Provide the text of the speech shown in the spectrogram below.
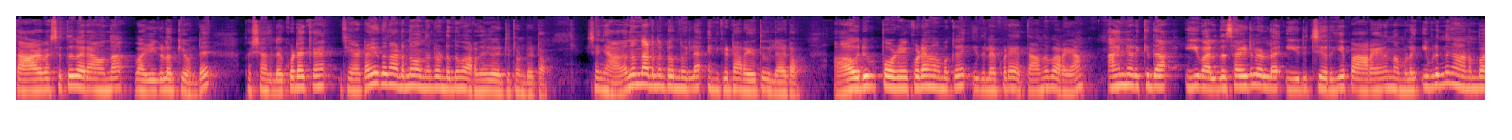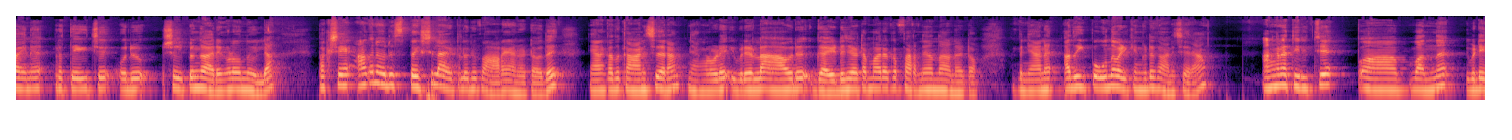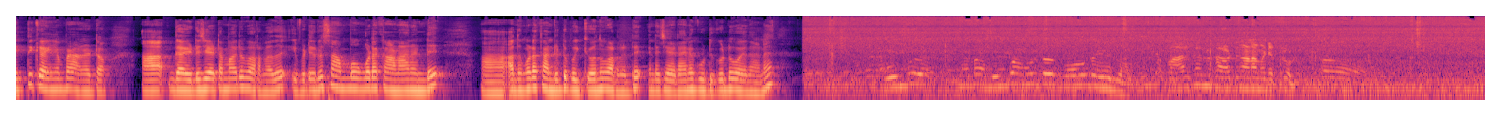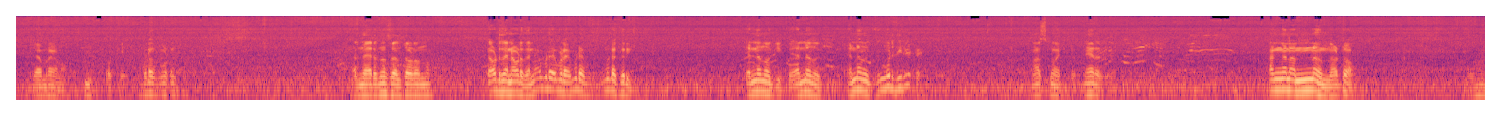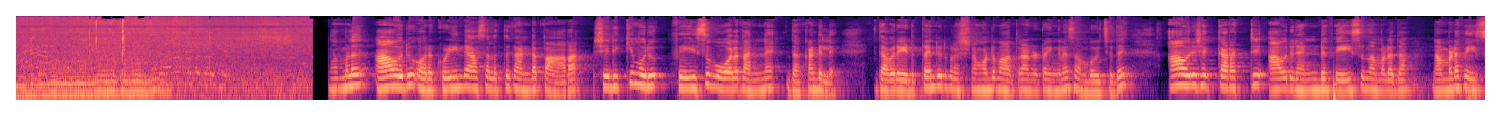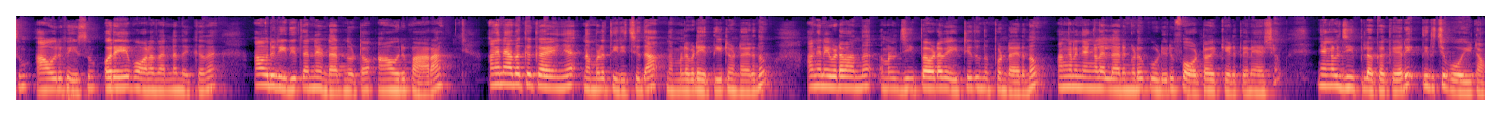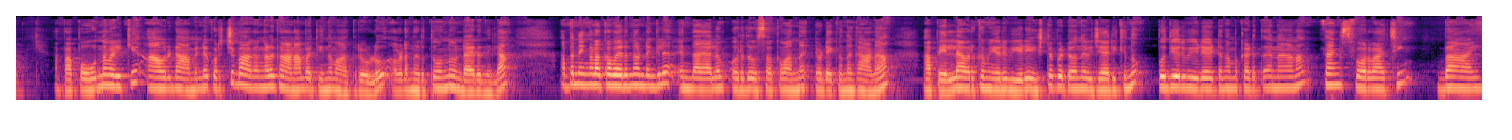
താഴ്വശത്ത് വരാവുന്ന വഴികളൊക്കെ ഉണ്ട്. പക്ഷെ അതിലെ കൂടെയൊക്കെ ചേട്ടായിയൊക്കെ നടന്നു വന്നിട്ടുണ്ടെന്ന് പറഞ്ഞ് കേട്ടിട്ടുണ്ട് കേട്ടോ. പക്ഷെ ഞാനൊന്നും നടന്നിട്ടൊന്നുമില്ല. എനിക്കിട്ട് അറിയത്തുമില്ല കേട്ടോ. ആ ഒരു പുഴയിൽ കൂടെ നമുക്ക് ഇതിലെ കൂടെ എത്താമെന്ന് പറയാം. അതിന്റെ ഇടയ്ക്ക് ഇതാ ഈ വലത് സൈഡിലുള്ള ഈ ഒരു ചെറിയ പാറയെ നമ്മൾ ഇവിടുന്ന് കാണുമ്പോൾ അതിന് പ്രത്യേകിച്ച് ഒരു ഷേപ്പും കാര്യങ്ങളൊന്നുമില്ല പക്ഷേ അതിനൊരു സ്പെഷ്യൽ ആയിട്ടുള്ളൊരു പാറയാണ് കേട്ടോ അത്. ഞങ്ങൾക്കത് കാണിച്ചു തരാം. ഞങ്ങളോട് ഇവിടെയുള്ള ആ ഒരു ഗൈഡ് ചേട്ടന്മാരൊക്കെ പറഞ്ഞു തന്നതാണ് കേട്ടോ. അപ്പം ഞാൻ അത് ഈ പോകുന്ന വഴിക്ക് അങ്ങോട്ട് കാണിച്ചു തരാം. അങ്ങനെ തിരിച്ച് വന്ന് ഇവിടെ എത്തിക്കഴിഞ്ഞപ്പോഴാണ് കേട്ടോ ആ ഗൈഡ് ചേട്ടന്മാർ പറഞ്ഞത്. ഇവിടെ ഒരു സംഭവം കൂടെ കാണാനുണ്ട്. അതും കൂടെ കണ്ടിട്ട് പൊയ്ക്കോ എന്ന് പറഞ്ഞിട്ട് എന്റെ ചേട്ടാനെ കൂട്ടിക്കൊണ്ട് പോയതാണ്. ഇവിടെ അന്നേരം സ്ഥലത്തോടെ ഒന്ന് അവിടെ തന്നെ അവിടെ തന്നെ. ഇവിടെ ഇവിടെ ഇവിടെ ഇവിടെ കറി എന്നെ നോക്കി എന്നെ നോക്കി എന്നെ നോക്കി. ഇങ്ങോട്ട് തിരിയട്ടെ. മാസ്ക് മാറ്റിട്ട് നേരെ. അങ്ങനെ തന്നെ നിന്നോ കേട്ടോ. നമ്മൾ ആ ഒരു ഒരക്കുഴീന്റെ ആ സ്ഥലത്ത് കണ്ട പാറ ശരിക്കും ഒരു ഫേസ് പോലെ തന്നെ ഇതാ കണ്ടില്ലേ? ഇത് അവരെടുത്തതിന്റെ ഒരു പ്രശ്നം കൊണ്ട് മാത്രമാണ് കേട്ടോ ഇങ്ങനെ സംഭവിച്ചത്. ആ ഒരു കറക്റ്റ് ആ ഒരു രണ്ട് ഫേസ് നമ്മളിതാ നമ്മുടെ ഫേസും ആ ഒരു ഫേസും ഒരേപോലെ തന്നെ നിൽക്കുന്ന ആ ഒരു രീതിയിൽ തന്നെ ഉണ്ടായിരുന്നു കേട്ടോ ആ ഒരു പാറ. അങ്ങനെ അതൊക്കെ കഴിഞ്ഞ് നമ്മൾ തിരിച്ചിതാ നമ്മളിവിടെ എത്തിയിട്ടുണ്ടായിരുന്നു. അങ്ങനെ ഇവിടെ വന്ന് നമ്മൾ ജീപ്പ് അവിടെ വെയിറ്റ് ചെയ്ത് നിൽപ്പുണ്ടായിരുന്നു അങ്ങനെ ഞങ്ങൾ എല്ലാവരും കൂടെ കൂടി ഒരു ഫോട്ടോ ഒക്കെ എടുത്തതിന് ശേഷം ഞങ്ങൾ ജീപ്പിലൊക്കെ കയറി തിരിച്ചു പോയിട്ടോ. അപ്പോൾ പോകുന്ന വഴിക്ക് ആ ഒരു ഡാമിന്റെ കുറച്ച് ഭാഗങ്ങൾ കാണാൻ പറ്റിയെന്ന് മാത്രമേ ഉള്ളൂ. അവിടെ നിർത്തുമൊന്നും ഉണ്ടായിരുന്നില്ല. അപ്പോൾ നിങ്ങളൊക്കെ വരുന്നുണ്ടെങ്കിൽ എന്തായാലും ഒരു ദിവസമൊക്കെ വന്ന് ഇവിടേക്കൊന്ന് കാണുക. അപ്പോൾ എല്ലാവർക്കും ഈ ഒരു വീഡിയോ ഇഷ്ടപ്പെട്ടു എന്ന് വിചാരിക്കുന്നു. പുതിയൊരു വീഡിയോ ആയിട്ട് നമുക്ക് അടുത്ത് തന്നെ കാണാം. Thanks for watching bye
